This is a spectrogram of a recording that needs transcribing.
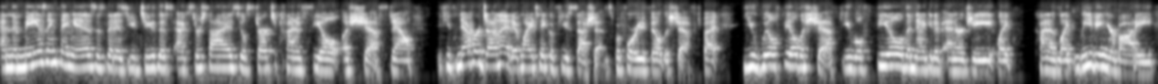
And the amazing thing is, is that as you do this exercise, you'll start to kind of feel a shift. Now, if you've never done it, it might take a few sessions before you feel the shift, but you will feel the shift. You will feel the negative energy, like kind of like leaving your body.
